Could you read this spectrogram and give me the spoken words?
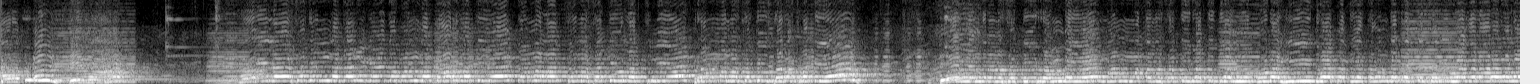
ಸಾರಥಿ ದೇವ. ಕೈಲಾಸದಿಂದ ಕರೆಗೆಳೆದು ಬಂದ ಪಾರ್ವತಿಯೇ, ಕಮಲಾಕ್ಷನ ಸಚಿವ ಲಕ್ಷ್ಮಿಯೇ, ಬ್ರಹ್ಮನ ಸಚಿವ ಸರಸ್ವತಿಯೇ, ದೇವೇಂದ್ರನ ಸತಿ ರಂಬೆಯೇ ಮನ್ಮಥನ ಸತಿ ದೇವಿಯು ಕೂಡ ಈ ದ್ರೌಪದಿಯ ಸೌಂದರ್ಯಕ್ಕೆ ಸರಿ ಹೋಗಲಾರಲ್ಲ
